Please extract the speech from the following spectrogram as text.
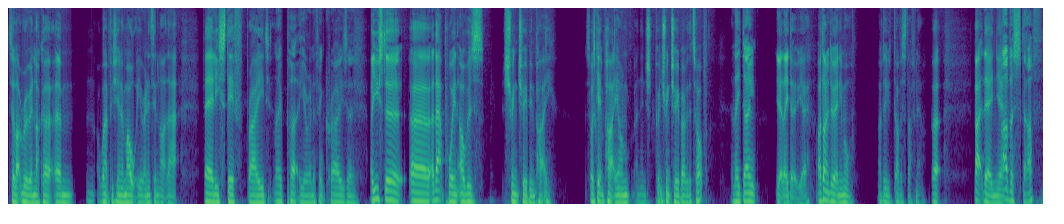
to like ruin like a um. I weren't fishing a multi or anything like that. Fairly stiff braid. No putty or anything crazy. I used to uh, at that point I was shrink tubing putty, so I was getting party on and then sh- putting shrink tube over the top. And they don't. Yeah, they do. Yeah, I don't do it anymore. I do other stuff now. But back then, yeah, Other stuff.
